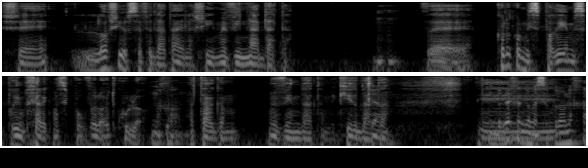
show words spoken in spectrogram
שלא שהיא אוספת דאטה, אלא שהיא מבינה דאטה. זה, קודם כל מספרים מספרים חלק מהסיפור ולא את כולו. נכון. אתה גם מבין דאטה, מכיר דאטה. כן. בדרך כלל גם אה, מספרים לך,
